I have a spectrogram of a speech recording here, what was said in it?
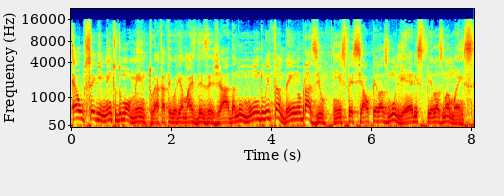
é o segmento do momento, é a categoria mais desejada no mundo e também no Brasil, em especial pelas mulheres, pelas mamães.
